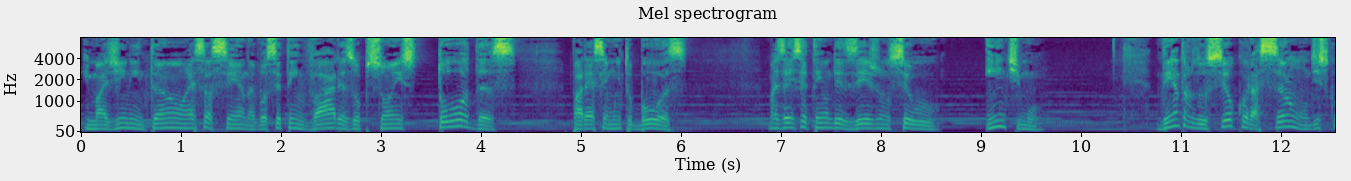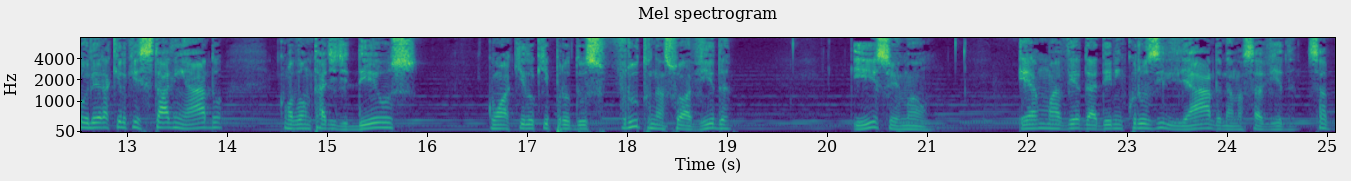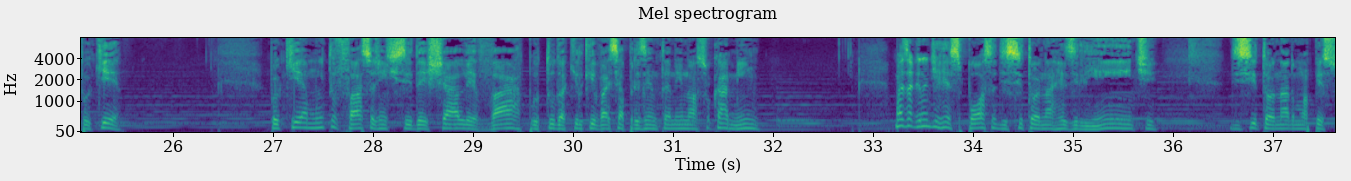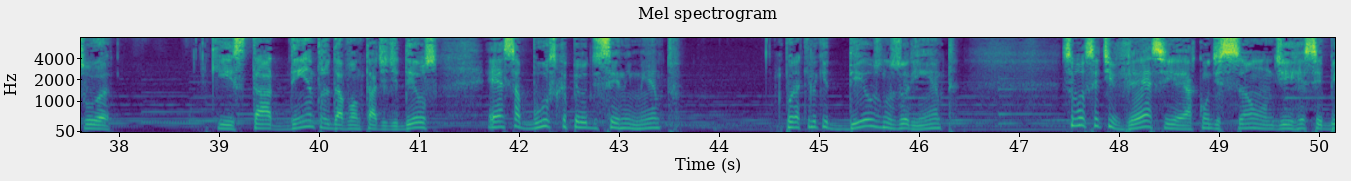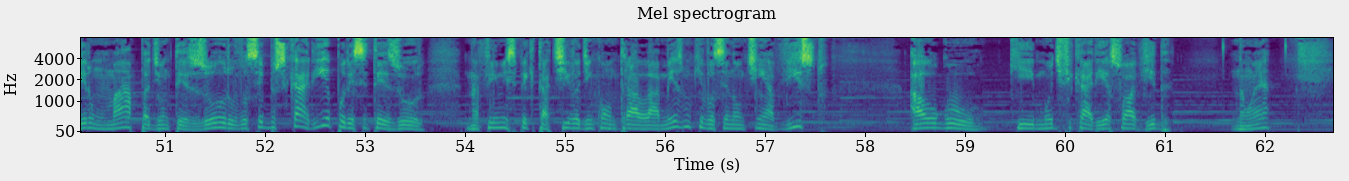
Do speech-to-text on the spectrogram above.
Imagine então essa cena: você tem várias opções, todas parecem muito boas, mas aí você tem um desejo no seu íntimo, dentro do seu coração, de escolher aquilo que está alinhado com a vontade de Deus, com aquilo que produz fruto na sua vida. E isso, irmão, é uma verdadeira encruzilhada na nossa vida. Sabe por quê? Porque é muito fácil a gente se deixar levar por tudo aquilo que vai se apresentando em nosso caminho. Mas a grande resposta de se tornar resiliente, de se tornar uma pessoa que está dentro da vontade de Deus, é essa busca pelo discernimento, por aquilo que Deus nos orienta, se você tivesse a condição de receber um mapa de um tesouro, você buscaria por esse tesouro, na firme expectativa de encontrar lá, mesmo que você não tinha visto, algo que modificaria a sua vida, não é?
